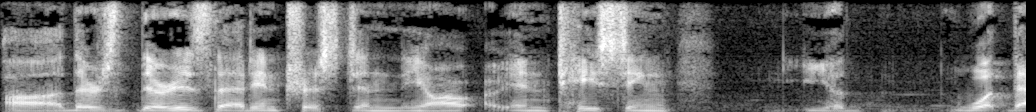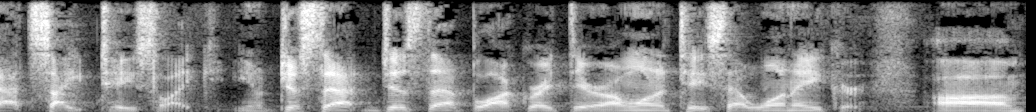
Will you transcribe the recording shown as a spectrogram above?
Uh, there's there is that interest in you know in tasting you know what that site tastes like. You know, just that just that block right there. I want to taste that one acre, um,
